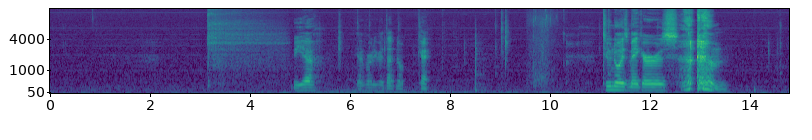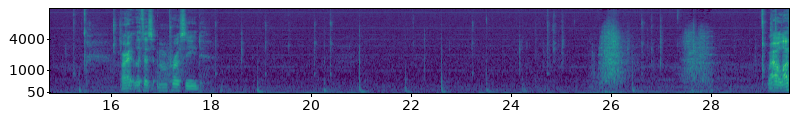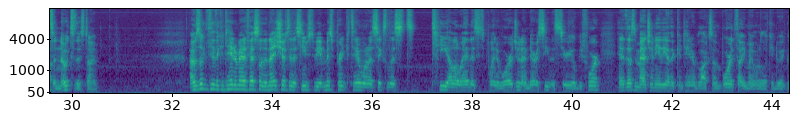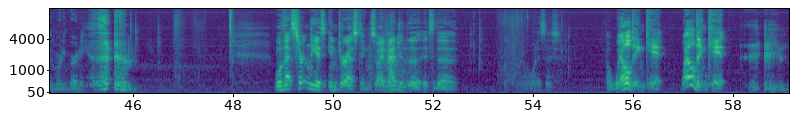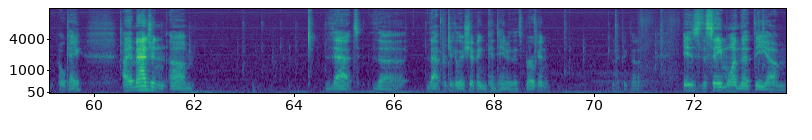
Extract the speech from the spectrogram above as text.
Yeah. Yeah, I've already read that note. Okay. Two noisemakers. Alright, let us proceed. Wow, lots of notes this time. I was looking through the container manifest on the night shift, and it seems to be a misprint. Container 106 lists TLON as its point of origin. I've never seen this serial before, and it doesn't match any of the other container blocks on board. Thought you might want to look into it. Good morning, Birdie. well, that certainly is interesting. So I imagine the it's the what is this? A welding kit. Welding kit. okay. I imagine um, that the that particular shipping container that's broken. Can I pick that up? Is the same one that the um,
